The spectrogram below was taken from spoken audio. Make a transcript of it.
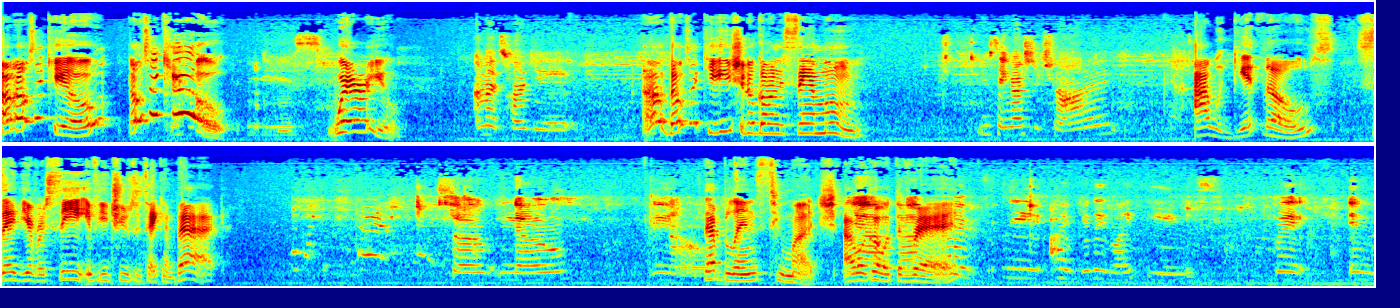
Oh, those are cute. Those are cute. These. Where are you? I'm at Target. Oh, those are cute. You should have gone to Sam Moon. You think I should try? I would get those. Save your receipt if you choose to take them back. So no, no. That blends too much. I would go with the that- red. I really, I really like these, but in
